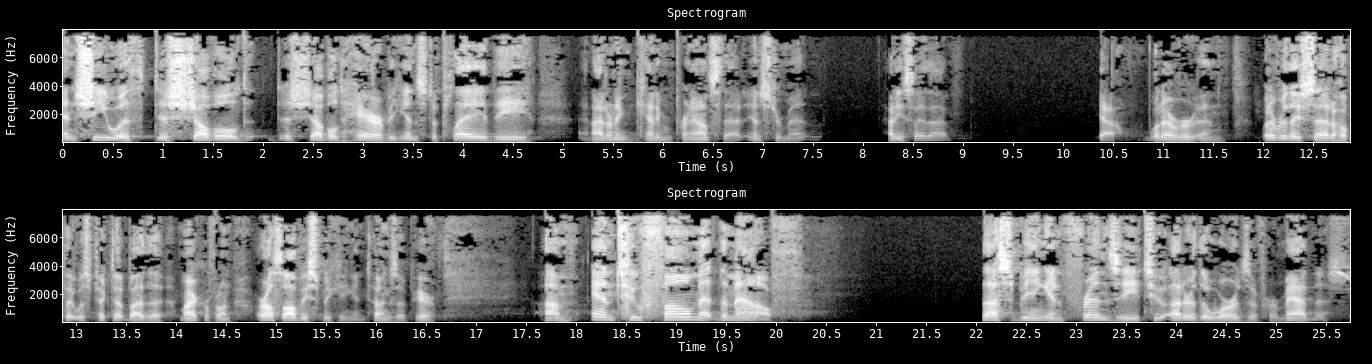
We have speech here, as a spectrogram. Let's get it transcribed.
And she with disheveled, disheveled hair begins to play the, and I don't even, can't even pronounce that instrument. How do you say that? Yeah, whatever. And whatever they said, I hope it was picked up by the microphone, or else I'll be speaking in tongues up here. Um, and to foam at the mouth, thus being in frenzy to utter the words of her madness.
